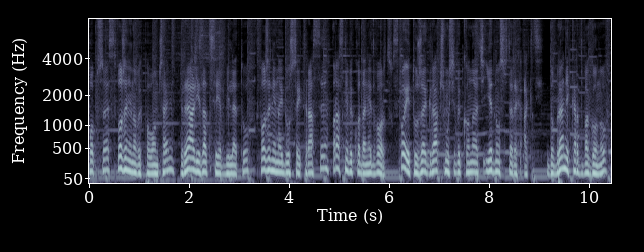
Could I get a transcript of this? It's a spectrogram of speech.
poprzez tworzenie nowych połączeń, realizację biletów, tworzenie najdłuższej trasy oraz niewykładanie dworców. W swojej turze gracz musi wykonać jedną z czterech akcji. Dobranie kart wagonów,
